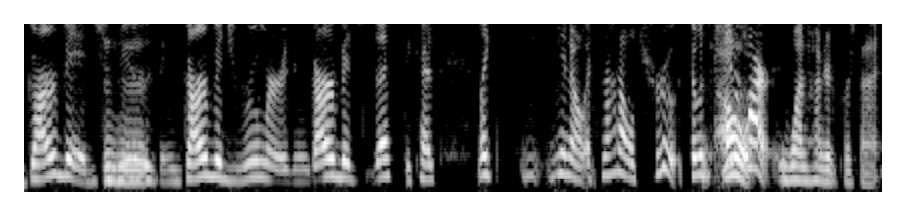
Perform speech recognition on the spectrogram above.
garbage Mhm. news and garbage rumors and garbage this because like you know it's not all true so it's kind of Oh, hard 100%.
